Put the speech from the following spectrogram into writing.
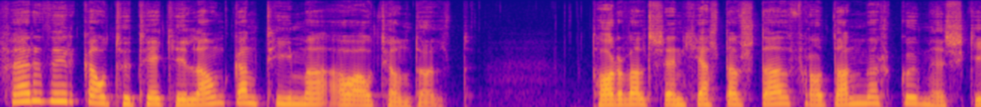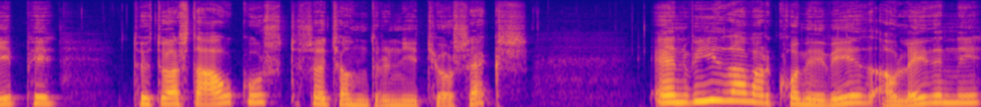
Ferðir gáttu tekið langan tíma á átjándöld. Torvaldsen hjælt af stað frá Danmörku með skipi 20. ágúst 1796 en víða var komið við á leiðinni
